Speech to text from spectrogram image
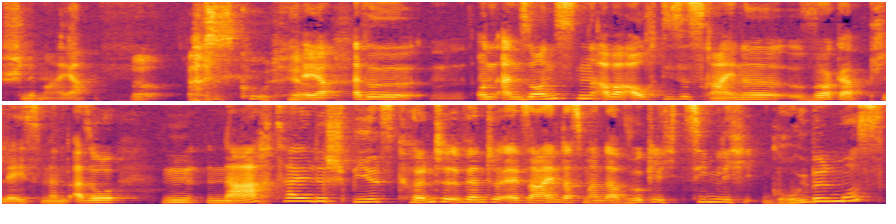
schlimmer, ja. Ja, das ist cool. Ja. Ja, also und ansonsten aber auch dieses reine Worker Placement. Also ein Nachteil des Spiels könnte eventuell sein, dass man da wirklich ziemlich grübeln muss.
